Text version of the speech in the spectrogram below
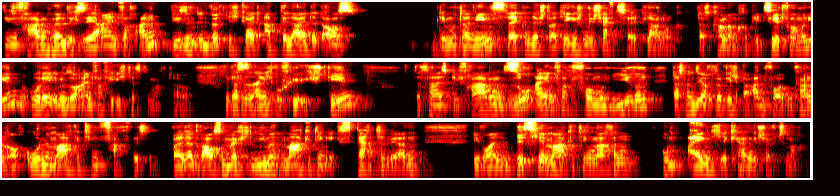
Diese Fragen hören sich sehr einfach an. Die sind in Wirklichkeit abgeleitet aus dem Unternehmenszweck und der strategischen Geschäftsfeldplanung. Das kann man kompliziert formulieren oder eben so einfach, wie ich das gemacht habe. Und das ist eigentlich, wofür ich stehe. Das heißt, die Fragen so einfach formulieren, dass man sie auch wirklich beantworten kann, auch ohne Marketing-Fachwissen. Weil da draußen möchte niemand Marketing-Experte werden. Die wollen ein bisschen Marketing machen, um eigentlich ihr Kerngeschäft zu machen.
